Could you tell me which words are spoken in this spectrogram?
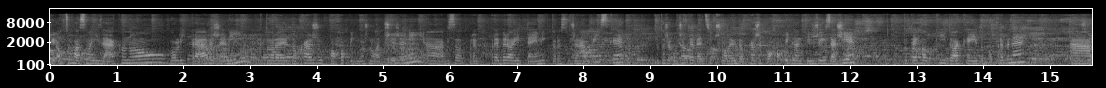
pri odsúhlasovaní zákonov boli práve ženy, ktoré dokážu pochopiť možno lepšie ženy a aby sa pre, preberali témy, ktoré sú ženám blízke, pretože určité veci človek dokáže pochopiť len tým, že ich zažije do tej hĺbky, do akej je to potrebné. A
